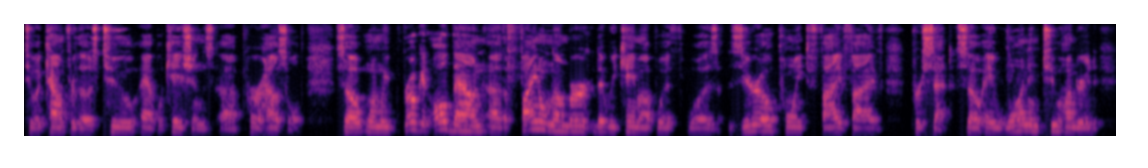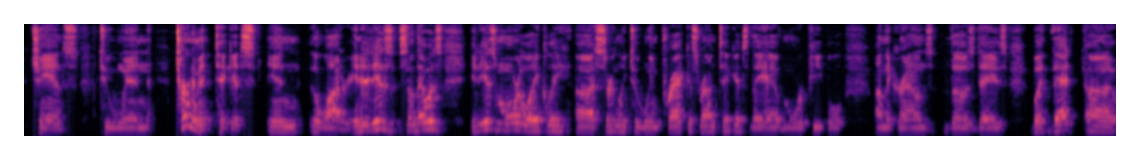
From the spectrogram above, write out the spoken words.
to account for those two applications uh, per household. So when we broke it all down, uh, the final number that we came up with was zero point five five percent. So a one in two hundred chance to win tournament tickets in the lottery. And it is so that was it is more likely uh, certainly to win practice round tickets. They have more people on the grounds those days. But that uh,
